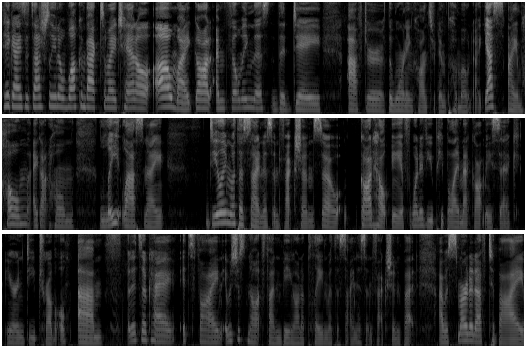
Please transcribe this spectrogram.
Hey guys, it's Ashlena. Welcome back to my channel. Oh my god, I'm filming this the day after the warning concert in Pomona. Yes, I am home. I got home late last night dealing with a sinus infection. So, God help me if one of you people I met got me sick. You're in deep trouble. Um, but it's okay. It's fine. It was just not fun being on a plane with a sinus infection, but I was smart enough to buy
